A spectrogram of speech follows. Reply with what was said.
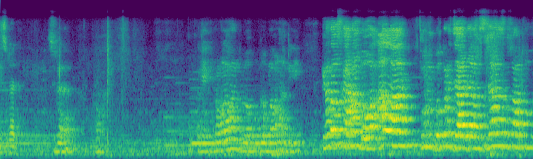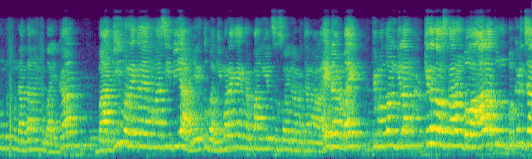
Ini sudah ada. Sudah ada? Oh. Oke, Roma 8 28 lagi. Kita tahu sekarang bahwa Allah turut bekerja dalam segala sesuatu untuk mendatangkan kebaikan bagi mereka yang mengasihi Dia, yaitu bagi mereka yang terpanggil sesuai dengan rencana Allah. Eh, dengar baik. Firman Tuhan bilang, kita tahu sekarang bahwa Allah turut bekerja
